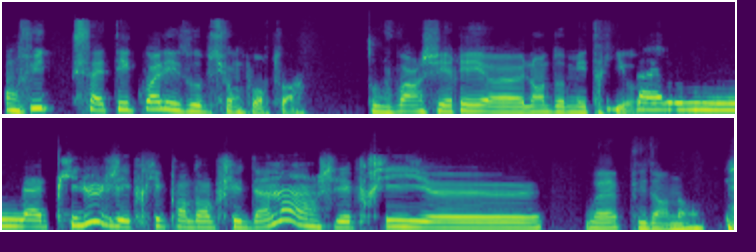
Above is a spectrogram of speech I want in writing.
Ensuite, ça a été quoi les options pour toi pour pouvoir gérer euh, l'endométriose? Bah, La pilule, j'ai pris pendant plus d'un an. Je l'ai pris. Euh... Ouais, plus d'un an.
